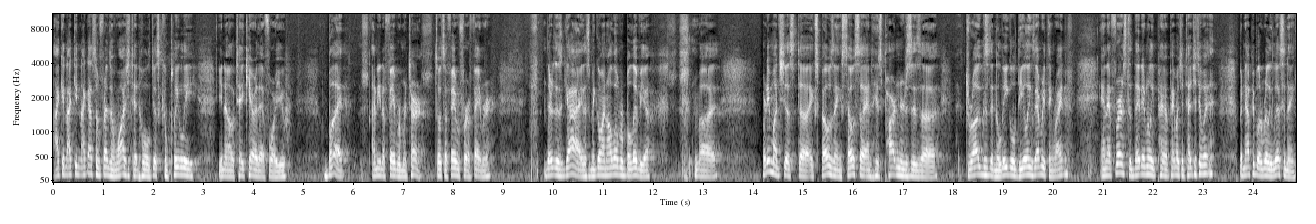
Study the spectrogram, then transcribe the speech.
I can, I can, I got some friends in Washington who'll just completely, you know, take care of that for you. But I need a favor in return. So it's a favor for a favor. There's this guy that's been going all over Bolivia, uh, pretty much just uh, exposing Sosa and his partners' is uh, drugs and illegal dealings, everything, right? And at first, they didn't really pay, pay, much attention to it, but now people are really listening.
